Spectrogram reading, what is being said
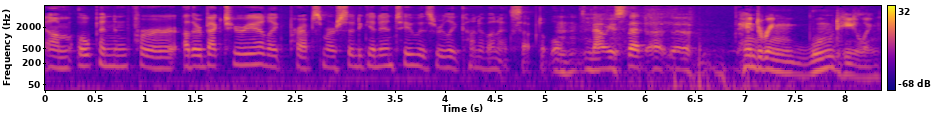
um, open for other bacteria, like perhaps MRSA, to get into, is really kind of unacceptable. Mhm. Now, is that uh, uh, hindering wound healing?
